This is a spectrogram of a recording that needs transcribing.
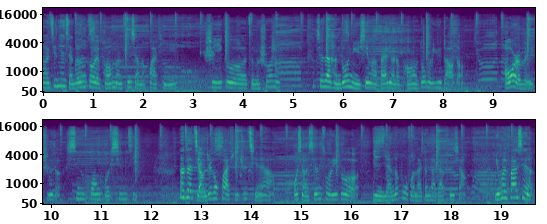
嗯，今天想跟各位朋友们分享的话题是一个怎么说呢？现在很多女性啊，白领的朋友都会遇到的，偶尔为之的心慌和心悸。那在讲这个话题之前呀，我想先做一个引言的部分来跟大家分享。你会发现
